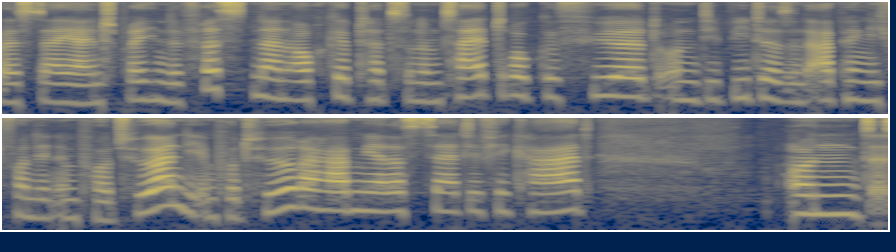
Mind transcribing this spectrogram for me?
weil es da ja entsprechende Fristen dann auch gibt, hat zu einem Zeitdruck geführt und die Bieter sind abhängig von den Importeuren. Die Importeure haben ja das Zertifikat und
